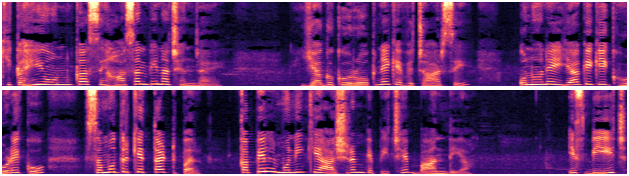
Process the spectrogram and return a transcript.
कि कहीं उनका सिंहासन भी न छिन जाए। यज्ञ को रोकने के विचार से उन्होंने यज्ञ की घोड़े को समुद्र के तट पर कपिल मुनि के आश्रम के पीछे बाँध दिया। इस बीच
